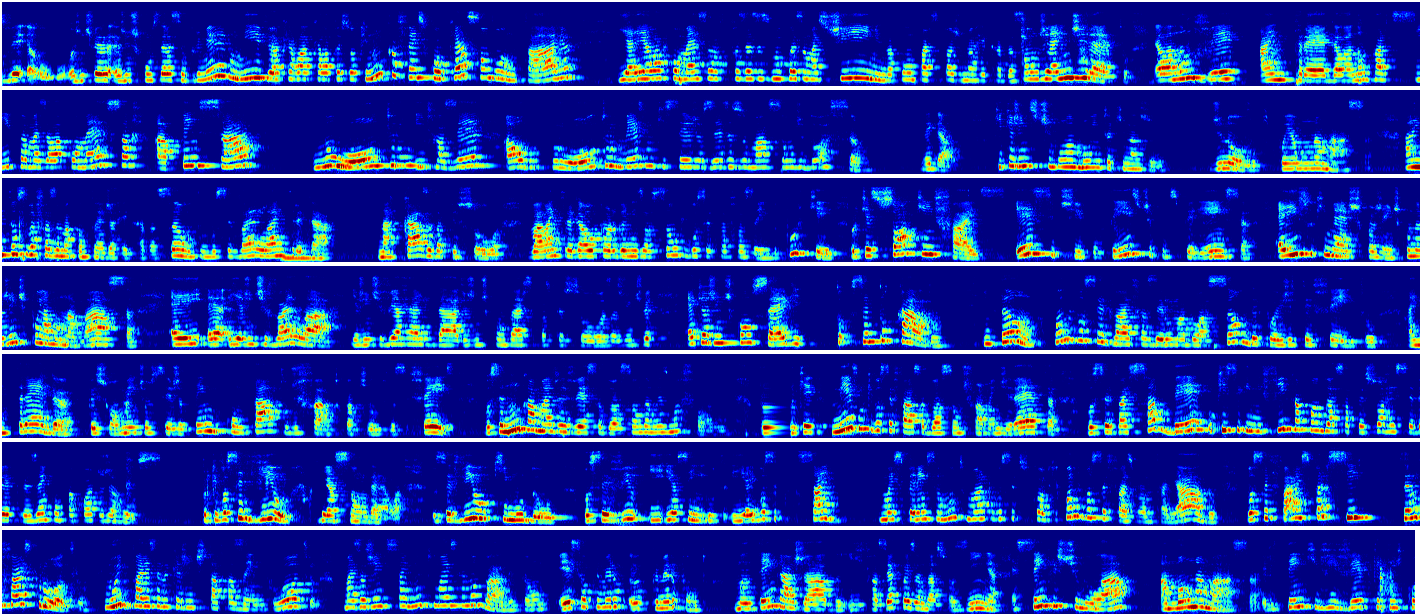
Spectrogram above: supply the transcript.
vezes, a gente, a gente considera assim, o primeiro nível é aquela, aquela pessoa que nunca fez qualquer ação voluntária e aí ela começa a fazer, às vezes, uma coisa mais tímida, como participar de uma arrecadação, onde é indireto. Ela não vê a entrega, ela não participa, mas ela começa a pensar no outro, em fazer algo para o outro, mesmo que seja, às vezes, uma ação de doação. Legal. O que, que a gente estimula muito aqui na Azul? De novo, que põe a mão na massa. Ah, então você vai fazer uma campanha de arrecadação, então você vai lá entregar na casa da pessoa, vai lá entregar para a organização que você está fazendo. Por quê? Porque só quem faz esse tipo, tem esse tipo de experiência, é isso que mexe com a gente. Quando a gente põe a mão na massa é, é, e a gente vai lá e a gente vê a realidade, a gente conversa com as pessoas, a gente vê, é que a gente consegue to ser tocado. Então, quando você vai fazer uma doação depois de ter feito a entrega pessoalmente, ou seja, tendo contato de fato com aquilo que você fez, você nunca mais vai ver essa doação da mesma forma. Porque, mesmo que você faça a doação de forma indireta, você vai saber o que significa quando essa pessoa receber, por exemplo, um pacote de arroz. Porque você viu a reação dela, você viu o que mudou, você viu, e, e assim, e aí você sai uma experiência muito maior que você descobre que quando você faz voluntariado, você faz para si, você não faz para o outro. Muito parecendo que a gente está fazendo para o outro, mas a gente sai muito mais renovado. Então, esse é o primeiro, é o primeiro ponto. Manter engajado e fazer a coisa andar sozinha é sempre estimular a mão na massa. Ele tem que viver porque tem que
